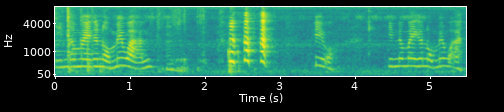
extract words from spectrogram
กินทำไมขนมไม่หวานอืมพี่บอกกินทำไมขนมไม่หวาน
